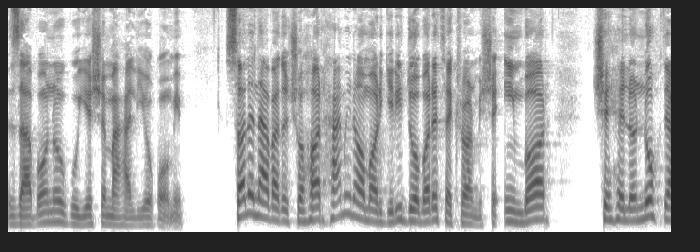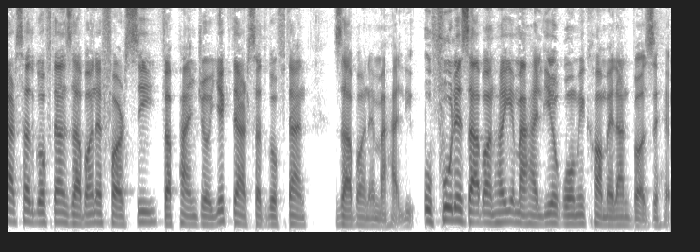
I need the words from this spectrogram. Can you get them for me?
زبان و گویش محلی و قومی. سال 94 همین آمارگیری دوباره تکرار میشه. این بار 49 درصد گفتن زبان فارسی و 51 درصد گفتن زبان محلی. افول زبانهای محلی قومی کاملا واضحه.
